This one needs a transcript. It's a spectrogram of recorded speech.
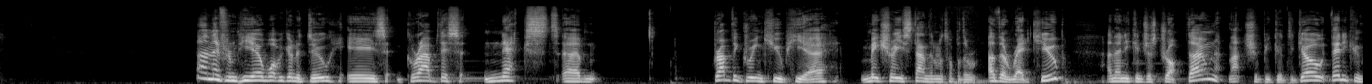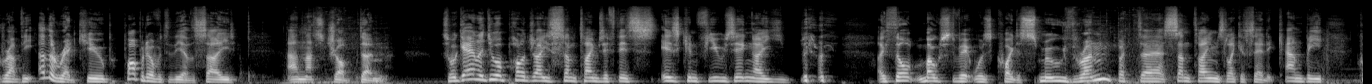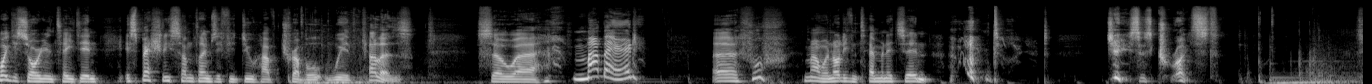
and then from here, what we're going to do is grab this next, um, grab the green cube here, make sure you're standing on top of the other red cube, and then you can just drop down. That should be good to go. Then you can grab the other red cube, pop it over to the other side, and that's job done. So again, I do apologize sometimes if this is confusing. I I thought most of it was quite a smooth run, but uh, sometimes, like I said, it can be quite disorientating, especially sometimes if you do have trouble with colours. So, uh, my bad. Uh, whew, man, we're not even 10 minutes in. I'm tired. Jesus Christ.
